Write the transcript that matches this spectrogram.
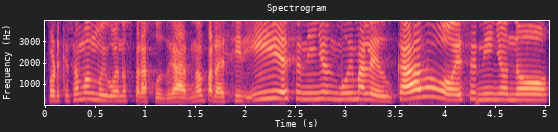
porque somos muy buenos para juzgar, ¿no? Para decir, y ese niño es muy mal educado o ese niño no,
